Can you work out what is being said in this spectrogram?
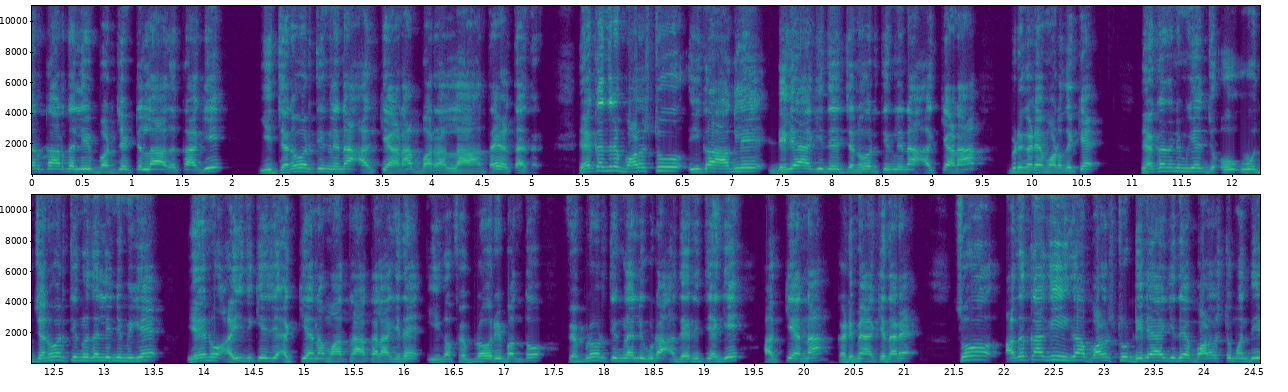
ಸರ್ಕಾರದಲ್ಲಿ ಬಡ್ಜೆಟ್ ಇಲ್ಲ, ಅದಕ್ಕಾಗಿ ಈ ಜನವರಿ ತಿಂಗಳಿನ ಅಕ್ಕಿ ಹಣ ಬರಲ್ಲ ಅಂತ ಹೇಳ್ತಾ ಇದ್ದಾರೆ. ಯಾಕಂದ್ರೆ ಬಹಳಷ್ಟು ಈಗ ಆಗ್ಲೇ ಡಿಲೇ ಆಗಿದೆ, ಜನವರಿ ತಿಂಗಳಿನ ಅಕ್ಕಿ ಹಣ ಬಿಡುಗಡೆ ಮಾಡೋದಕ್ಕೆ. ಯಾಕಂದ್ರೆ ನಿಮಗೆ ಜನವರಿ ತಿಂಗಳಲ್ಲಿ ನಿಮಗೆ ಏನು ಐದು ಕೆಜಿ ಅಕ್ಕಿಯನ್ನ ಮಾತ್ರ ಹಾಕಲಾಗಿದೆ. ಈಗ ಫೆಬ್ರವರಿ ಬಂತು. ಫೆಬ್ರವರಿ ತಿಂಗಳಲ್ಲಿ ಕೂಡ ಅದೇ ರೀತಿಯಾಗಿ ಅಕ್ಕಿಯನ್ನ ಕಡಿಮೆ ಹಾಕಿದ್ದಾರೆ. ಸೊ ಅದಕ್ಕಾಗಿ ಈಗ ಬಹಳಷ್ಟು ಡಿಲೇ ಆಗಿದೆ. ಬಹಳಷ್ಟು ಮಂದಿ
